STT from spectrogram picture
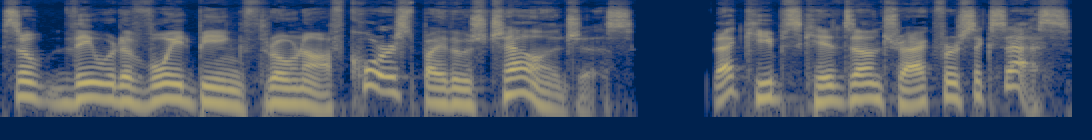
so they would avoid being thrown off course by those challenges. That keeps kids on track for success.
